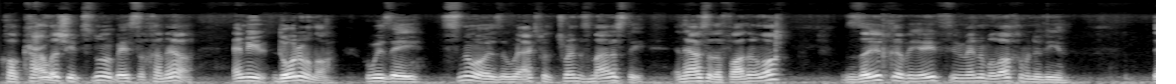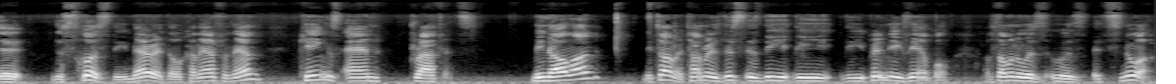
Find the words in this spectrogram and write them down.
Kol Kala Shitznu Beis Chamea." Any daughter-in-law who is a snua, is who acts with tremendous modesty in the house of the father-in-law, and neviim. The the schus, the merit that will come out from them kings and prophets. Minalan, mitamar. Tamar is this is the the the epitome example of someone who was who was it's snua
